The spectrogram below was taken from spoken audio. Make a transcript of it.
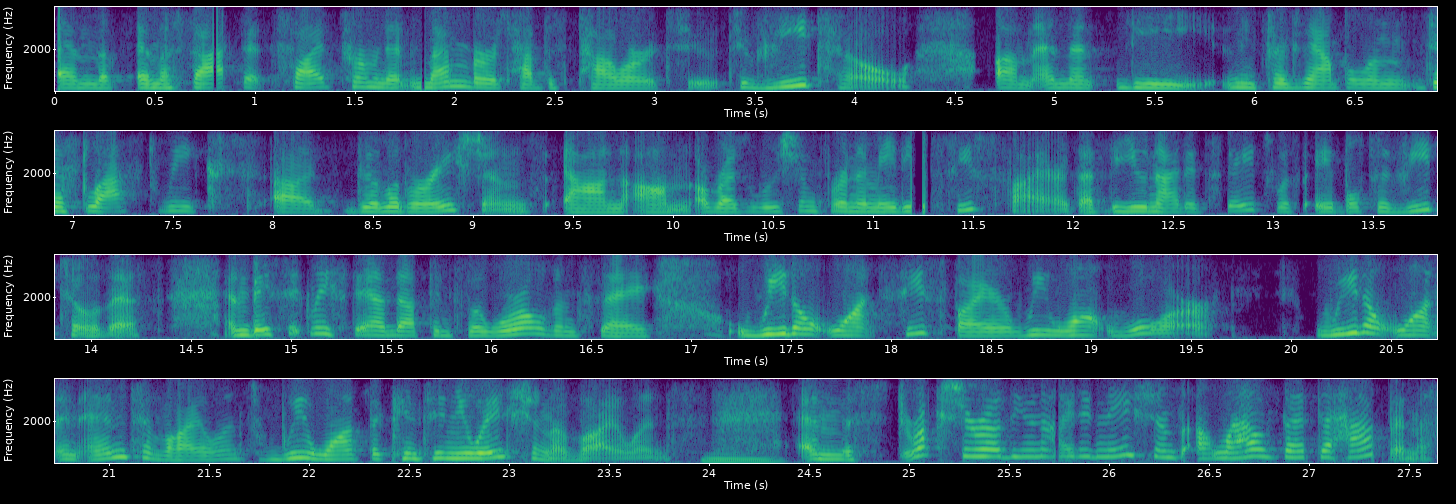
and the and the fact that five permanent members have this power to to veto, um, and then the for example, in just last week's uh, deliberations on um, a resolution for an immediate ceasefire, that the United States was able to veto this and basically stand up into the world and say, we don't want ceasefire, we want war we don't want an end to violence. We want the continuation of violence. Mm. And the structure of the United Nations allows that to happen. A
